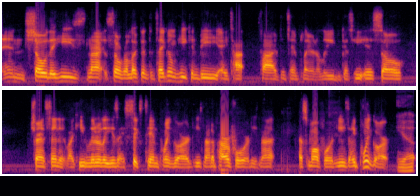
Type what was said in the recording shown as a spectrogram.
and show that he's not so reluctant to take them, he can be a top five to ten player in the league because he is so transcendent. Like he literally is a six ten point guard. He's not a power forward. He's not a small forward. He's a point guard Yep.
